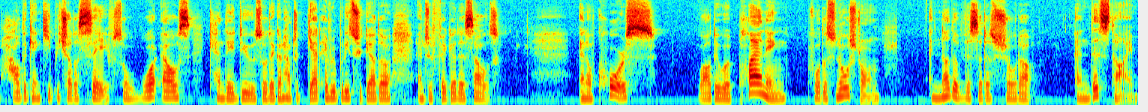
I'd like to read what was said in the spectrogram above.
how they can keep each other safe. So what else can they do? So they're gonna have to get everybody together and to figure this out. And of course, while they were planning for the snowstorm, another visitor showed up, and this time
